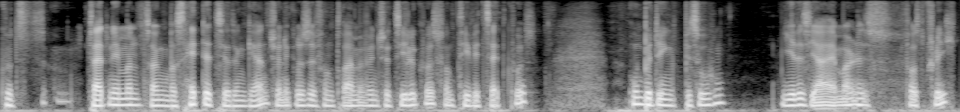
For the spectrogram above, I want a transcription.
kurz Zeit nehmen, sagen, was hättet ihr denn gern? Schöne Grüße vom Träume, Wünsche, Ziele-Kurs, vom TWZ-Kurs. Unbedingt besuchen. Jedes Jahr einmal ist fast Pflicht.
